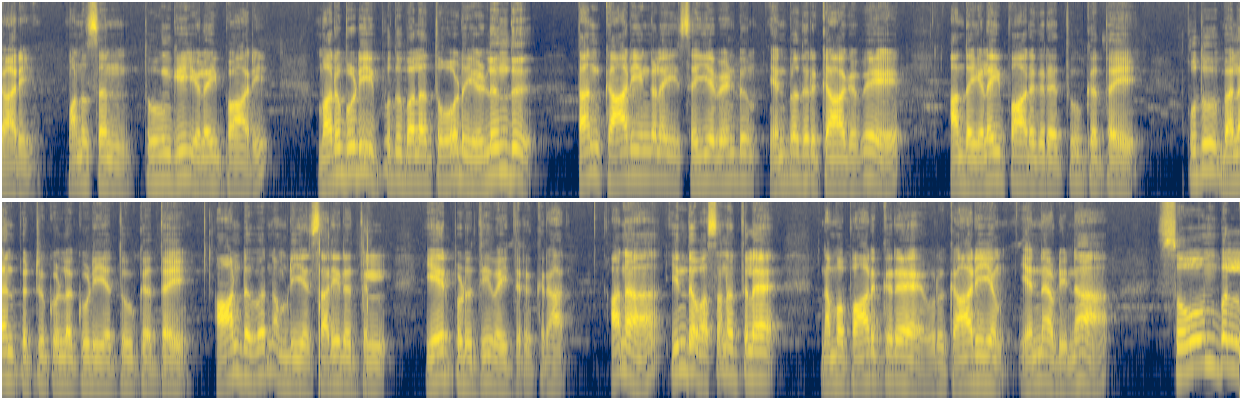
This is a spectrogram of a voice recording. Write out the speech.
காரியம். மனுஷன் தூங்கி இளைப்பாரி மறுபடி புது பலத்தோடு எழுந்து தன் காரியங்களை செய்ய வேண்டும் என்பதற்காகவே அந்த இளைப்பாறுகிற தூக்கத்தை புது பலன் பெற்றுக்கொள்ளக்கூடிய தூக்கத்தை ஆண்டவர் நம்முடைய சரீரத்தில் ஏற்படுத்தி வைத்திருக்கிறார். ஆனால் இந்த வசனத்தில் நம்ம பார்க்கிற ஒரு காரியம் என்ன அப்படின்னா சோம்பல்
